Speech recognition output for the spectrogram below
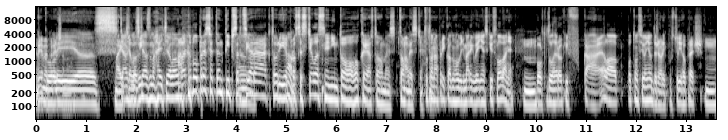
Vieme kvôli prečo. Majiteľovi. s majiteľom. Ale to bol presne ten typ srdciara, ktorý je no. proste stelesnením toho hokeja v, toho meste, v tom meste. Toto napríklad mohol byť Marek Viedenský v Slovane. Hmm. Bol tu dlhé roky v KHL a potom si ho neudržali, pustili ho preč. Hmm.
